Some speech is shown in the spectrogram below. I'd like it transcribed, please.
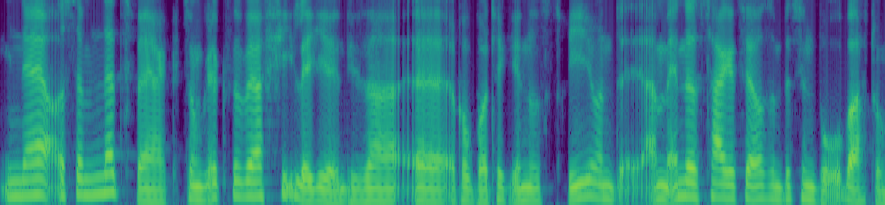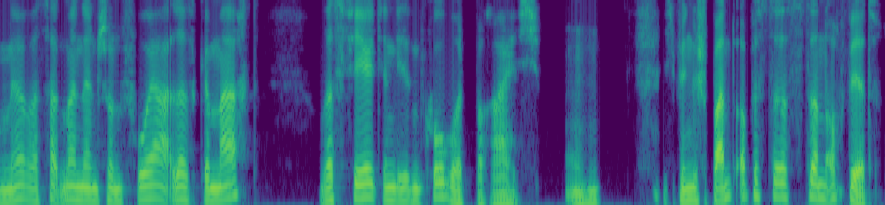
Naja, aus dem Netzwerk. Zum Glück sind wir ja viele hier in dieser äh, Robotikindustrie und äh, am Ende des Tages ja auch so ein bisschen Beobachtung. Ne? Was hat man denn schon vorher alles gemacht? Was fehlt in diesem Cobot-Bereich? Mhm. Ich bin gespannt, ob es das dann auch wird.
